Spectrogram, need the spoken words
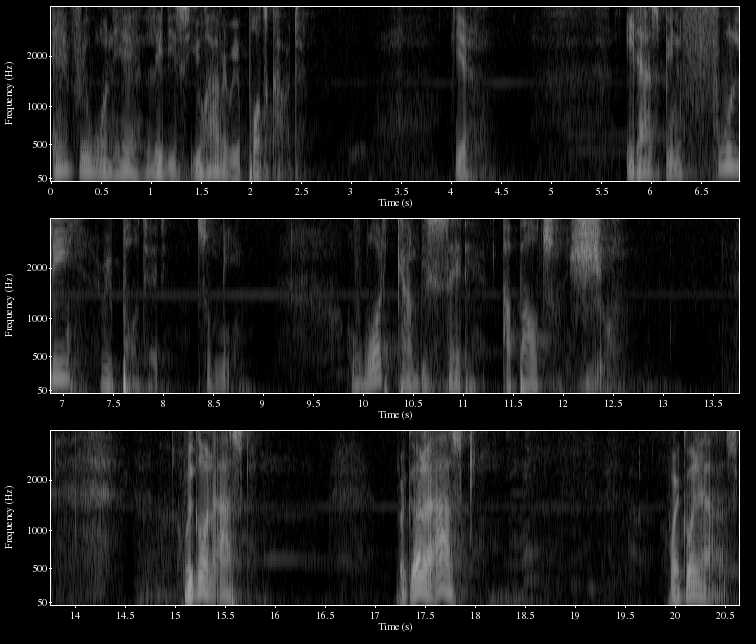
Everyone here, ladies, you have a report card. Yeah. It has been fully reported to me. What can be said about you? We're going to ask. We're going to ask. We're going to ask.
